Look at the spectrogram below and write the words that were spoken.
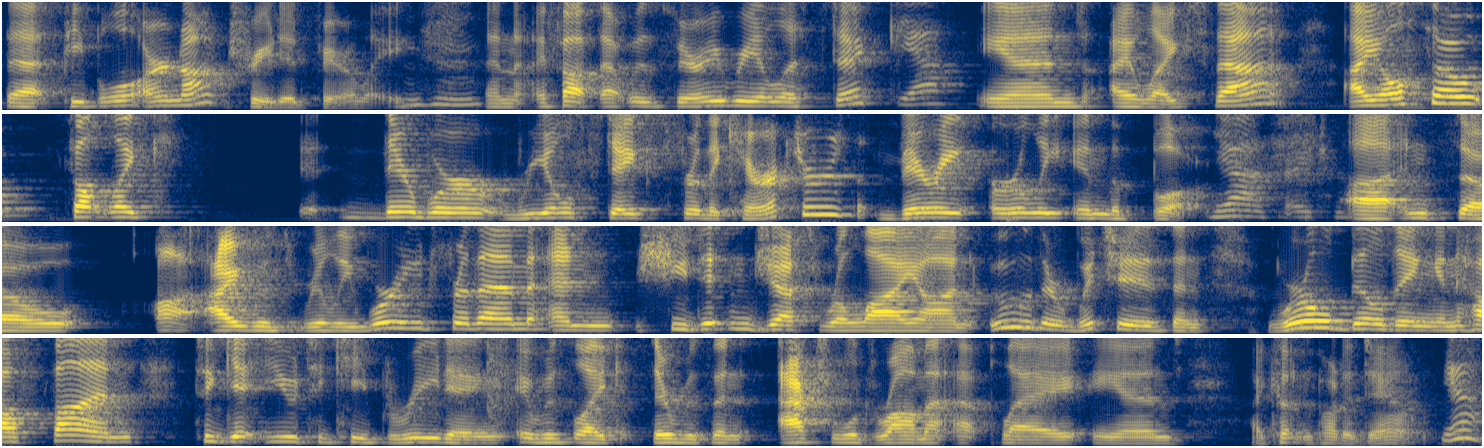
that people are not treated fairly. hmm And I thought that was very realistic Yeah. and I liked that. I also felt like there were real stakes for the characters very early in the book. Yeah. It's very true. Uh, and so uh, I was really worried for them, and she didn't just rely on, ooh, they're witches and world building and how fun to get you to keep reading. It was like there was an actual drama at play, and I couldn't put it down. yeah.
